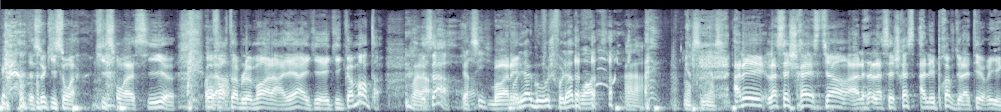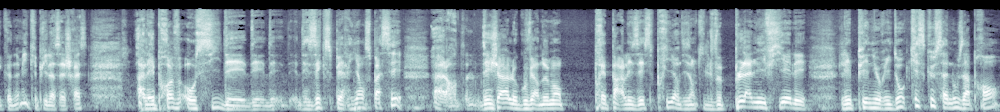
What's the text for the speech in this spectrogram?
il y a ceux qui sont qui sont assis euh, confortablement à l'arrière et qui, et qui commentent. Voilà. C'est ça. Merci. Bon, allez. Faut aller à gauche, faut aller à droite. voilà. Merci, merci. Allez, la sécheresse, tiens, la sécheresse à l'épreuve de la théorie économique et puis la sécheresse à l'épreuve aussi des, des, des, des expériences passées. Alors déjà, le gouvernement prépare les esprits en disant qu'il veut planifier les, les pénuries d'eau. Qu'est-ce que ça nous apprend?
